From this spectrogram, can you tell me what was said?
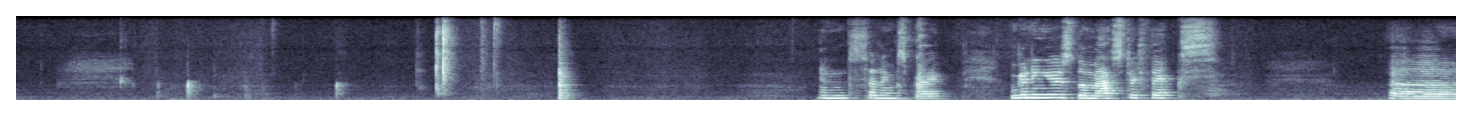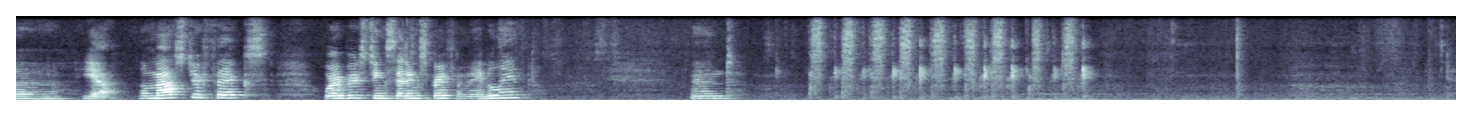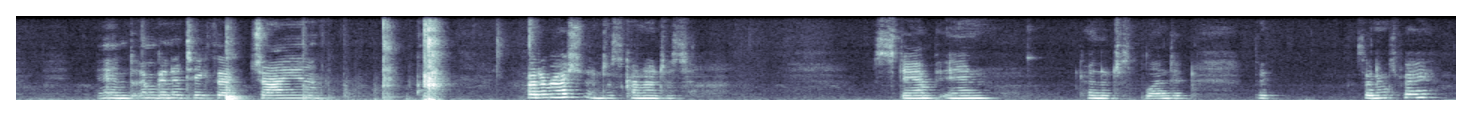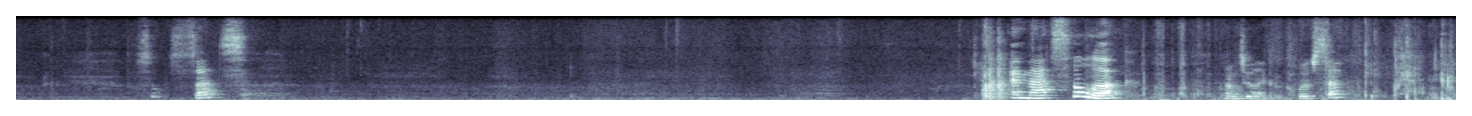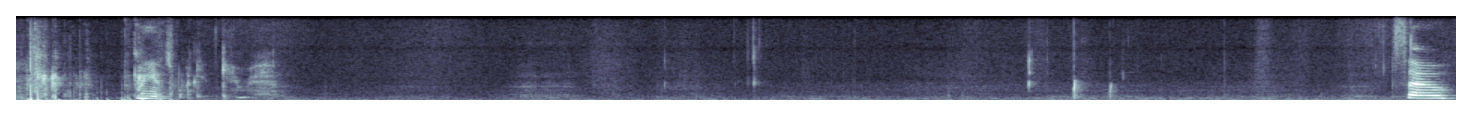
Setting spray. I'm going to use the Master Fix. Uh, yeah, the Master Fix Wear Boosting Setting Spray from Maybelline. And and I'm gonna take that giant powder brush and just kind of just stamp in, kind of just blend it the setting spray sets. And that's the look. I'll do like a close up. My hand's blocking the camera. So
